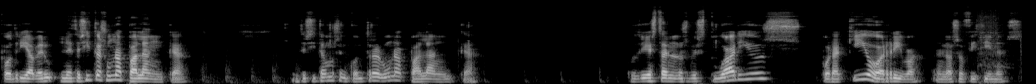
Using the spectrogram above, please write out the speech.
podría haber... Necesitas una palanca. Necesitamos encontrar una palanca. Podría estar en los vestuarios. ¿Por aquí o arriba? En las oficinas.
